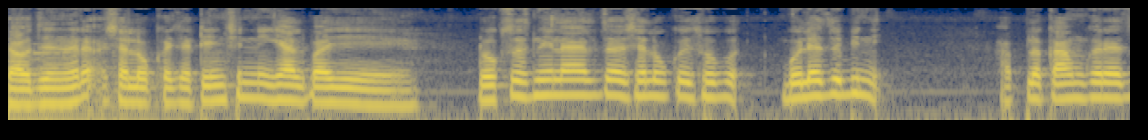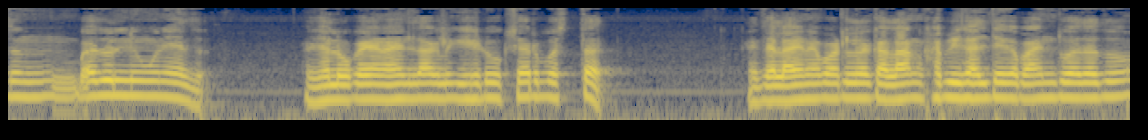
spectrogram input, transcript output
जाऊ दे ना अशा लोकांच्या टेन्शन नाही घ्यायला पाहिजे. डोक्सच नाही लागायला तर अशा लोकांसोबत बोलायचं बी नाही. आपलं काम करायचं बाजूला निघून यायचं. अशा लोकांना नाही लागलं की हे डोक्यावर बसतात. त्याच्या लाईना पाटला का लहान खाबी घालते का पाणी तू आता तो?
